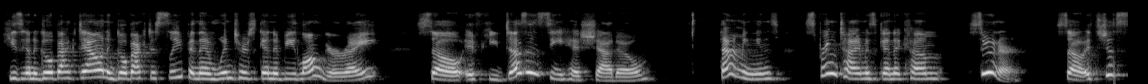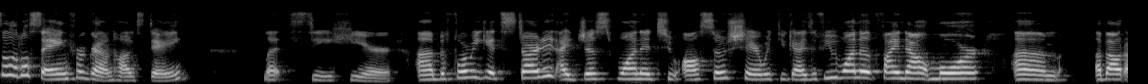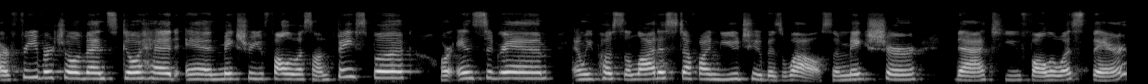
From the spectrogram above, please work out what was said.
he's gonna go back down and go back to sleep and then winter's gonna be longer, right? So if he doesn't see his shadow, that means springtime is going to come sooner. So it's just a little saying for Groundhog's Day. Let's see here. Uh, before we get started, I just wanted to also share with you guys, if you want to find out more um, about our free virtual events, go ahead and make sure you follow us on Facebook or Instagram. And we post a lot of stuff on YouTube as well. So make sure that you follow us there.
